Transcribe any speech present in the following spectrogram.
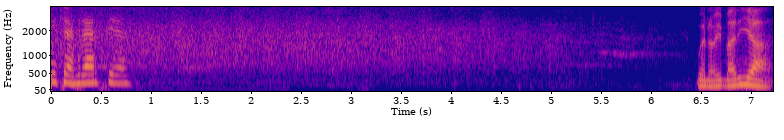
Muchas gracias. Bueno, y María,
